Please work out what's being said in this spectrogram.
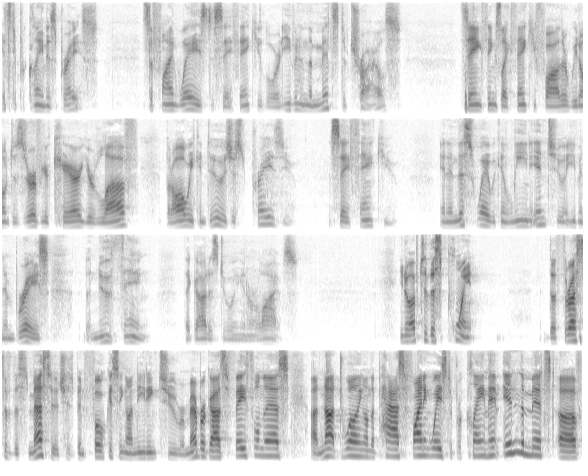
It's to proclaim His praise. It's to find ways to say, Thank you, Lord, even in the midst of trials. Saying things like, Thank you, Father. We don't deserve your care, your love, but all we can do is just praise you and say, Thank you. And in this way, we can lean into and even embrace the new thing that God is doing in our lives. You know, up to this point, the thrust of this message has been focusing on needing to remember God's faithfulness, uh, not dwelling on the past, finding ways to proclaim Him in the midst of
